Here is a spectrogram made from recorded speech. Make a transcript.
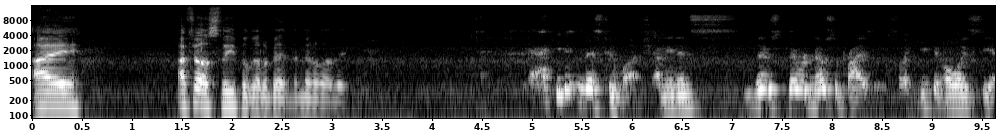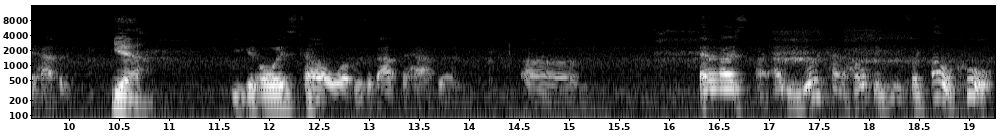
I I fell asleep a little bit in the middle of it. Yeah, he didn't miss too much. I mean, it's there's there were no surprises. Like you could always see it happening. Yeah. you could always tell what was about to happen. Um, and I was, I I was really kind of hoping it's like, oh, cool,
